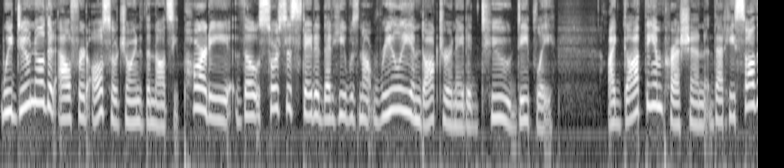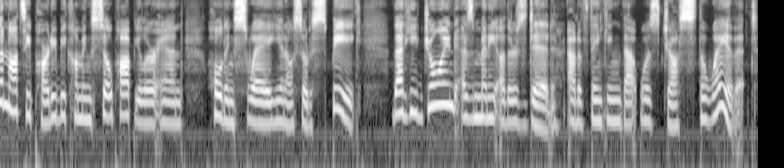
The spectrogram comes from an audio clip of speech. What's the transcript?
We do know that Alfred also joined the Nazi Party, though sources stated that he was not really indoctrinated too deeply. I got the impression that he saw the Nazi Party becoming so popular and holding sway, you know, so to speak, that he joined as many others did out of thinking that was just the way of it.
